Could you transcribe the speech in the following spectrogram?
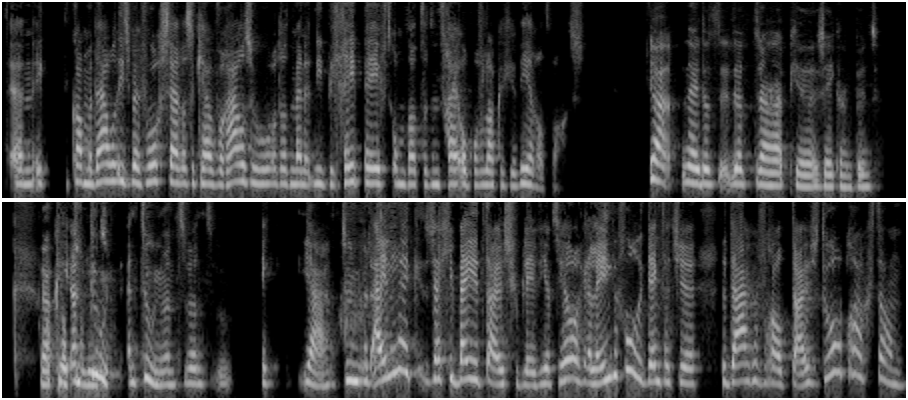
En ik kan me daar wel iets bij voorstellen als ik jouw verhaal zo hoor, dat men het niet begrepen heeft omdat het een vrij oppervlakkige wereld was. Ja, nee, dat, dat, daar heb je zeker een punt. Ja, Oké, en toen, en toen, want, want ja, toen uiteindelijk zeg je, ben je thuis gebleven. Je hebt heel erg alleen gevoeld. Ik denk dat je de dagen vooral thuis doorbracht dan.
